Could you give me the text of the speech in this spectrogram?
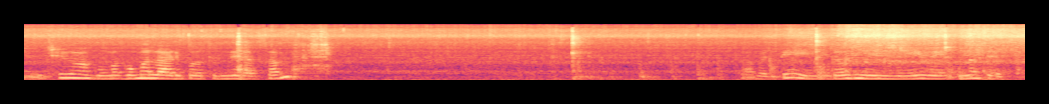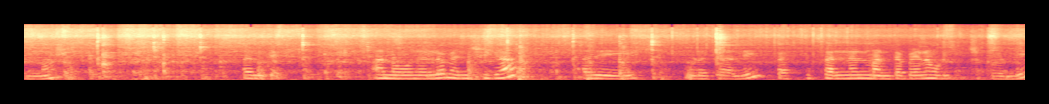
మంచిగా గుమగుమలాడిపోతుంది రసం. కాబట్టి ఈరోజు నేను నెయ్యి వేయకుండా చేస్తున్నా? అంతే. ఆ నూనెలో మంచిగా అది ఉడకాలి. కాస్త సన్నని మంట పైన ఉడికించుకోండి.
